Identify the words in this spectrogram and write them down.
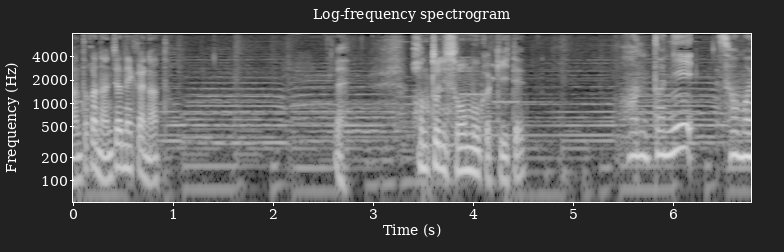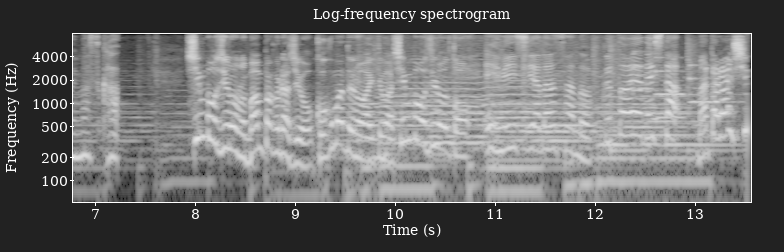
なんとかなんじゃねえかなと。え本当にそう思うか聞いて。本当にそう思いますか。辛坊治郎の万博ラジオ。ここまでの相手は辛坊治郎と。ABC アナウンサーの福藤彩でした。また来週。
